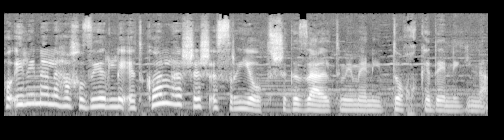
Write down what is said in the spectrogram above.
הואילי נא להחזיר לי את כל השש עשריות שגזלת ממני תוך כדי נגינה.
